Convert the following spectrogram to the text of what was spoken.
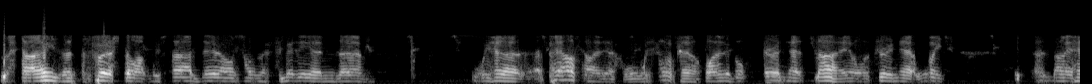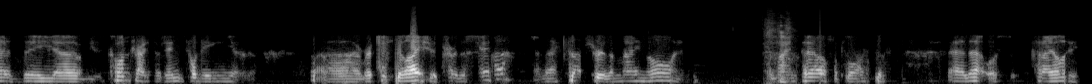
the stay. The, the first time we started there, I was on the committee and um, we had a, a power failure, or we thought a power failure, but during that day or during that week, uh, they had the um, contractors in putting uh, reticulation through the centre, and they cut through the main line, the main power supply and that was chaotic.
